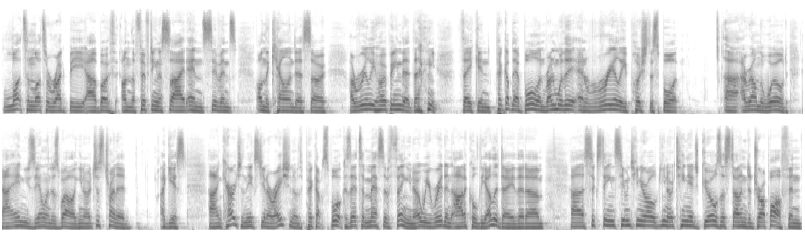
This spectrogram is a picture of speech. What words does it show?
Lots and lots of rugby, uh, both on the 15 side and sevens on the calendar. So I'm really hoping that they, they can pick up that ball and run with it and really push the sport. Uh, around the world uh, and New Zealand as well. You know, just trying to I guess, uh, encourage the next generation of pick up sport because that's a massive thing. You know, we read an article the other day that um, uh, 16, 17 year old, you know, teenage girls are starting to drop off, and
